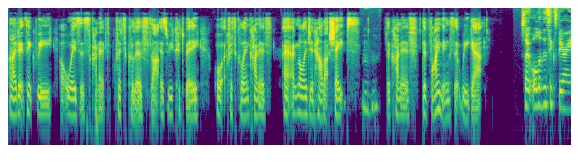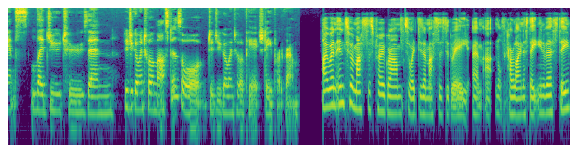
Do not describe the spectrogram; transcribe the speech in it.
And I don't think we are always as kind of critical of that as we could be, or critical in kind of uh, acknowledging how that shapes hmm the kind of the findings that we get. So all of this experience led you to then did you go into a master's or did you go into a PhD program? I went into a master's program, so I did a master's degree um, at North Carolina State University.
